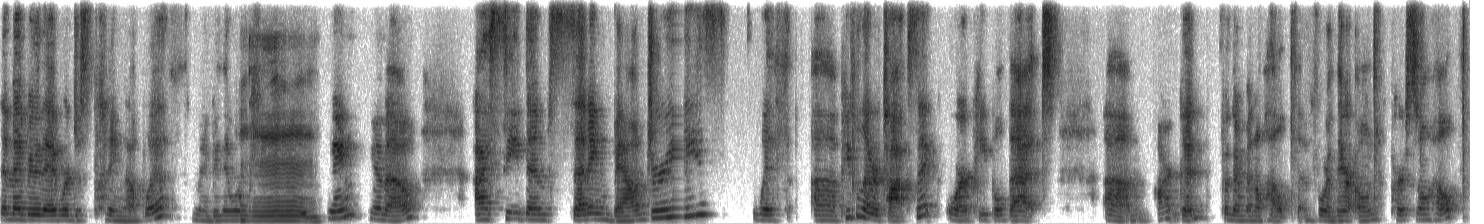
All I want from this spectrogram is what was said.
that maybe they were just putting up with maybe they were mm-hmm. you know i see them setting boundaries with uh, people that are toxic or people that um, aren't good for their mental health and for their own personal health.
